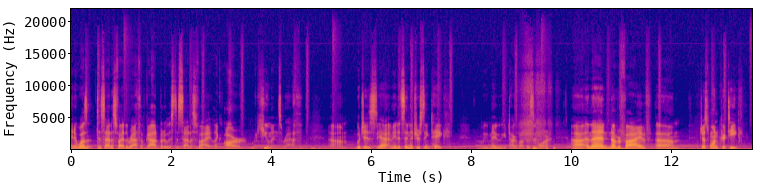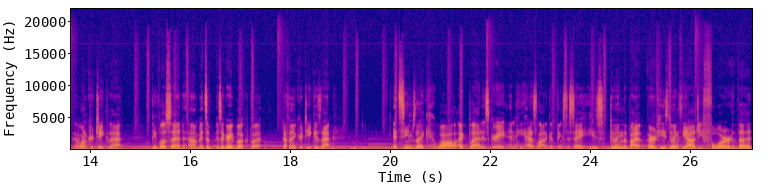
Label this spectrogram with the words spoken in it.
And it wasn't to satisfy the wrath of God, but it was to satisfy like our like, humans' wrath, um, which is yeah. I mean, it's an interesting take. We, maybe we could talk about this more. uh, and then number five, um, just one critique, one critique that people have said. Um, it's a it's a great book, but definitely a critique is that it seems like while Ekblad is great and he has a lot of good things to say, he's doing the bio or he's doing theology for the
